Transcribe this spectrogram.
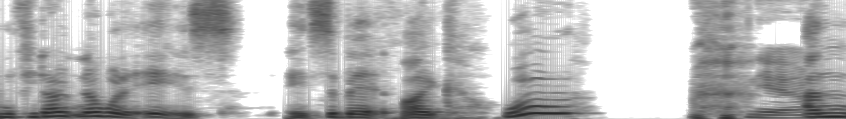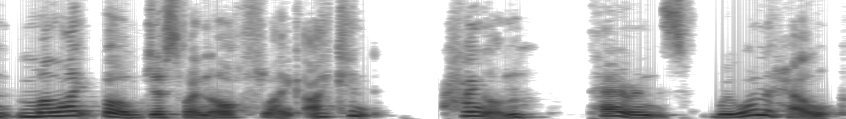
And if you don't know what it is, it's a bit like what? Yeah. And my light bulb just went off. Like, I can hang on, parents, we want to help.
